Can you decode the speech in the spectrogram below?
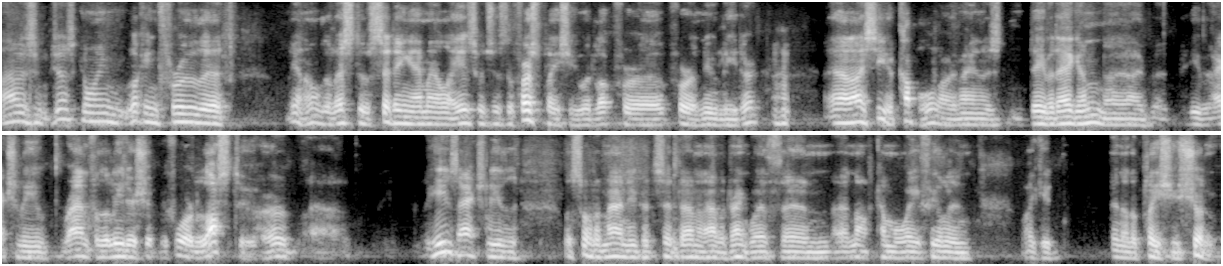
I was just going looking through the, you know, the list of sitting MLAs, which is the first place you would look for a for a new leader, Mhm. and I see a couple. I mean, there's David Eggen. Uh, he actually ran for the leadership before, lost to her. Uh, he's actually the the sort of man you could sit down and have a drink with and, and not come away feeling like you'd been in a place you shouldn't.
